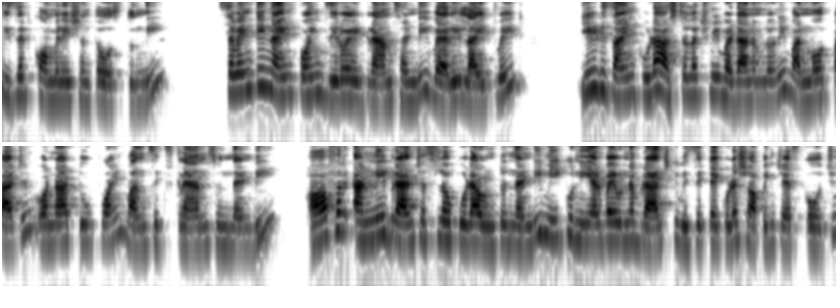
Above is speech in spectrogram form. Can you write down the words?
సిజెట్ కాంబినేషన్తో వస్తుంది. Seventy nine point zero eight grams అండి. Very light weight. ఈ డిజైన్ కూడా అష్టలక్ష్మి వడానంలోని one more pattern one or two point one six grams ఉందండి. ఆఫర్ అన్ని బ్రాంచెస్లో కూడా ఉంటుందండి. మీకు నియర్ బై ఉన్న బ్రాంచ్కి విజిట్ అయ్యి కూడా షాపింగ్ చేసుకోవచ్చు.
